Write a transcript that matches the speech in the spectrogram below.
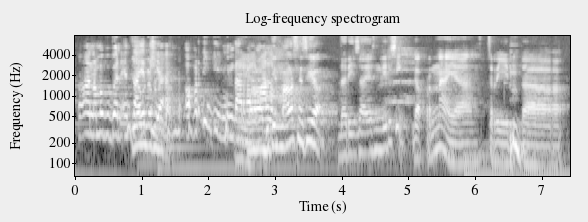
malah, eh, nambah beban anxiety ya, benar-benar. overthinking ntar malah malam-malam. bikin malas gak sih ya Dari saya sendiri sih nggak pernah ya cerita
